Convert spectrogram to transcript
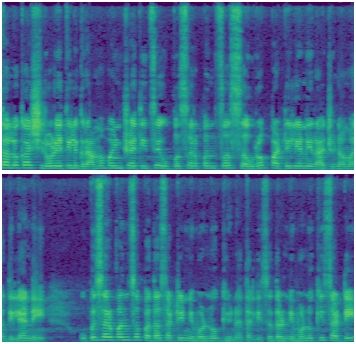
तालुका शिरोळ येथील ग्रामपंचायतीचे उपसरपंच सौरभ पाटील यांनी राजीनामा दिल्याने उपसरपंच पदासाठी निवडणूक घेण्यात आली. सदर निवडणुकीसाठी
